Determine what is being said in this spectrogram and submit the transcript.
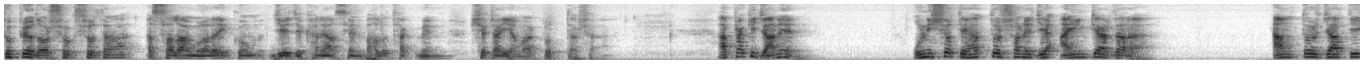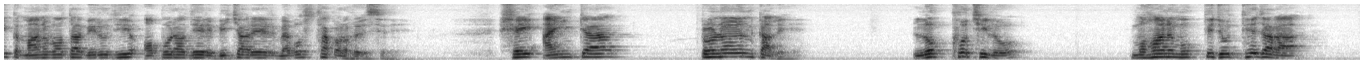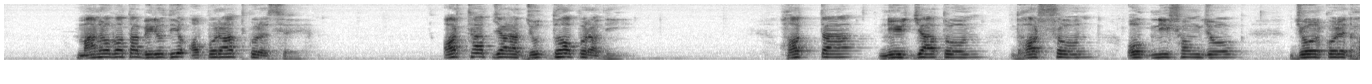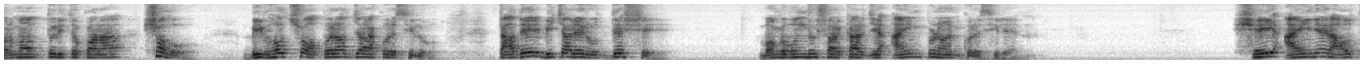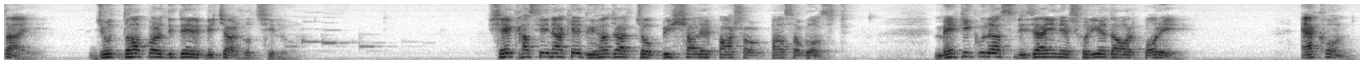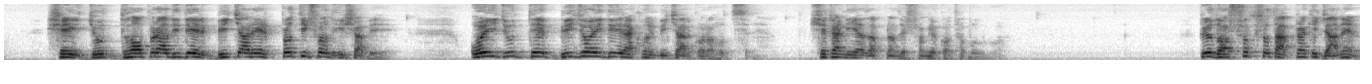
সুপ্রিয় দর্শক, শ্রোতা, আসসালামু আলাইকুম। যে যেখানে আছেন, ভালো থাকবেন, সেটাই আমার প্রত্যাশা। আপনারা কি জানেন, উনিশশো সনে যে আইনটার দ্বারা আন্তর্জাতিক মানবতা বিরোধী অপরাধের বিচারের ব্যবস্থা করা হয়েছে, সেই আইনটা প্রণয়নকালে লক্ষ্য ছিল মহান মুক্তিযুদ্ধে যারা মানবতা বিরোধী অপরাধ করেছে। অর্থাৎ যারা যুদ্ধ অপরাধী, হত্যা, নির্যাতন, ধর্ষণ, অগ্নিসংযোগ, জোর করে ধর্মান্তরিত করা সহ বিভৎস অপরাধ যারা করেছিল, তাদের বিচারের উদ্দেশ্যে বঙ্গবন্ধু সরকার যে আইন প্রণয়ন করেছিলেন, সেই আইনের আওতায় যুদ্ধাপরাধীদের বিচার হচ্ছিল। শেখ হাসিনাকে দুই হাজার চব্বিশ সালের পাঁচ পাঁচ অগস্ট মেটিকুলাস ডিজাইনে সরিয়ে দেওয়ার পরে এখন সেই যুদ্ধ অপরাধীদের বিচারের প্রতিশোধ হিসাবে ওই যুদ্ধে বিজয়ীদের এখন বিচার করা হচ্ছে। সেটা নিয়ে আজ আপনাদের সঙ্গে কথা বলব। প্রিয় দর্শক শ্রোতা, আপনারা কি জানেন?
